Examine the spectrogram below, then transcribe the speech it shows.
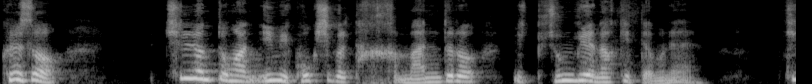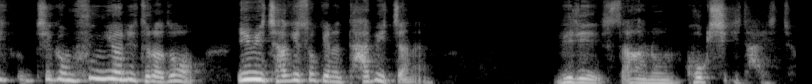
그래서 7년 동안 이미 곡식을 다 만들어 준비해 놨기 때문에 기, 지금 흉년이 들어도 이미 자기 속에는 답이 있잖아요. 미리 쌓아놓은 곡식이 다 있죠.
